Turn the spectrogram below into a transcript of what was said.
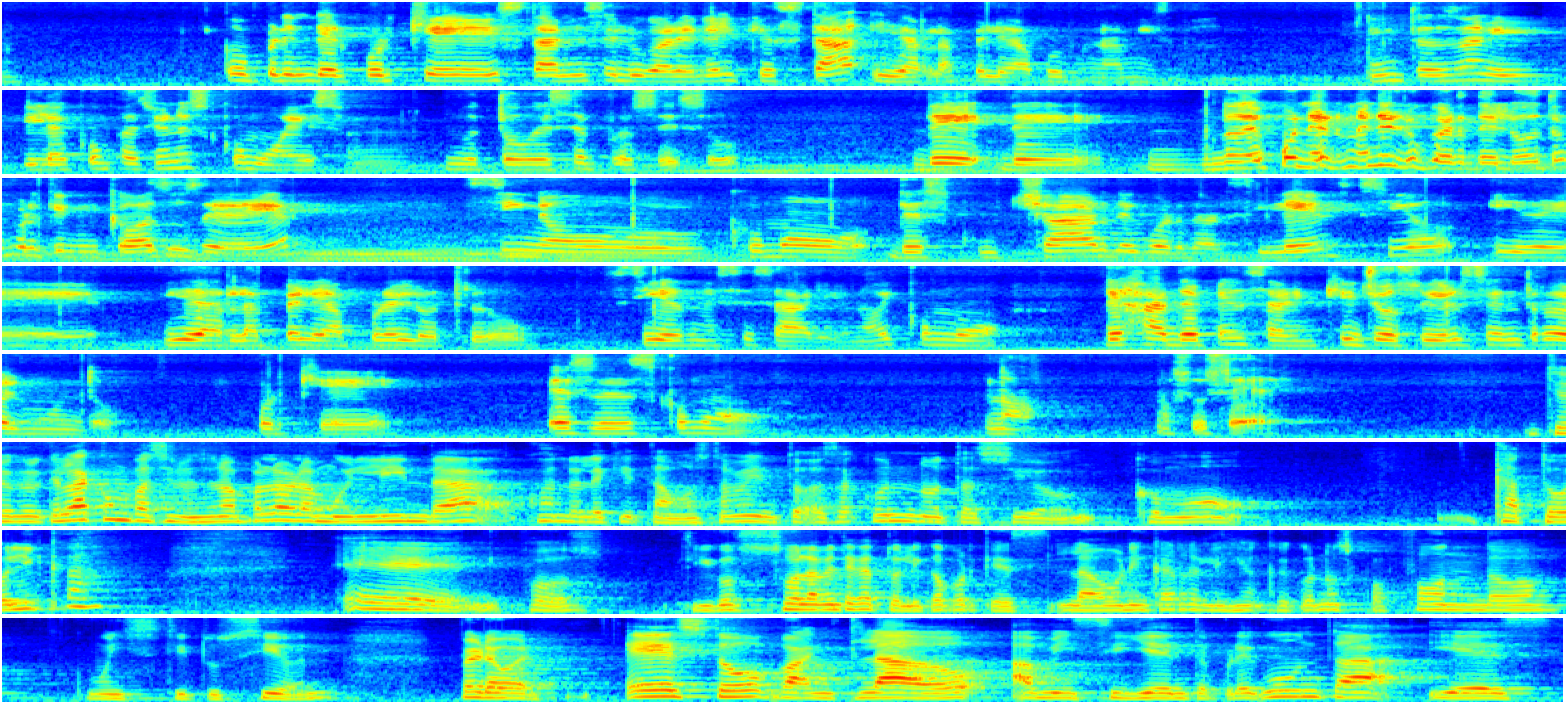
comprender por qué está en ese lugar en el que está y dar la pelea por una misma. Entonces a mí la compasión es como eso, como todo ese proceso de, de, no de ponerme en el lugar del otro porque nunca va a suceder, sino como de escuchar, de guardar silencio y de y dar la pelea por el otro si es necesario, ¿no? Y como dejar de pensar en que yo soy el centro del mundo, porque eso es como, no, no sucede. Yo creo que la compasión es una palabra muy linda cuando le quitamos también toda esa connotación como católica. Eh, pues digo solamente católica porque es la única religión que conozco a fondo como institución. Pero bueno, esto va anclado a mi siguiente pregunta y es,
